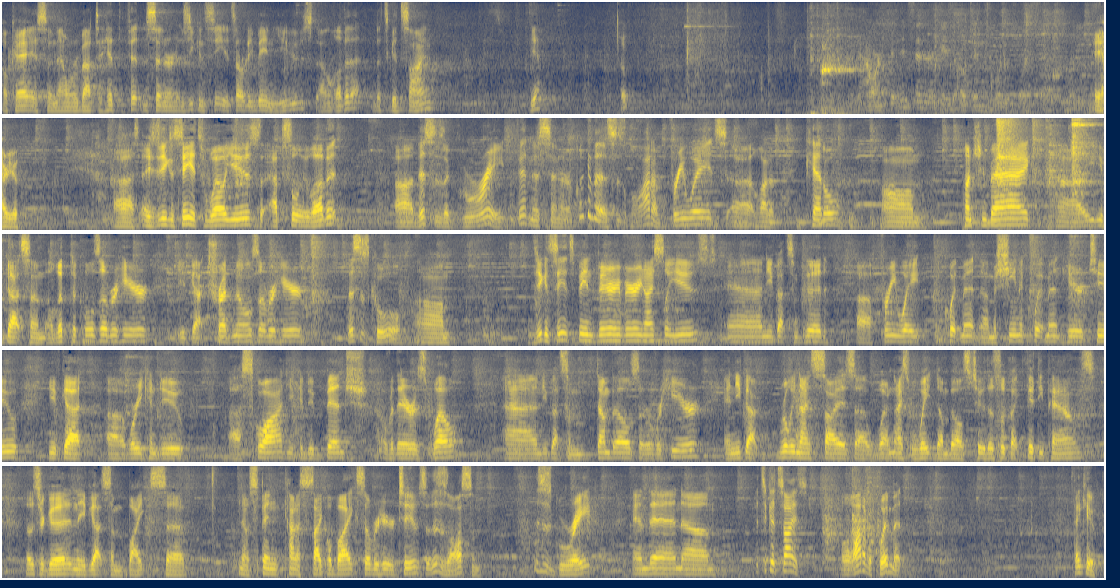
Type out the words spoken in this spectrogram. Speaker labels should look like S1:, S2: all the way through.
S1: Okay, so now we're about to hit the fitness center. As you can see, it's already being used. I love that. That's a good sign. Yeah. Oh,
S2: Our fitness center is open 24 7.
S1: hey, how are you? Uh, as you can see, it's well used. Absolutely love it. Uh, this is a great fitness center. Look at this. There's a lot of free weights, uh, a lot of kettle, um, punching bag. Uh, you've got some ellipticals over here. You've got treadmills over here. This is cool. Um, as you can see, it's being very, very nicely used, and you've got some good uh, free weight equipment, uh, machine equipment here too. You've got uh, where you can do uh, squat, you can do bench over there as well, and you've got some dumbbells that are over here, and you've got really nice size, uh, nice weight dumbbells too. Those look like 50 pounds. Those are good, and then you've got some bikes, uh, you know, spin kind of cycle bikes over here too. So this is awesome. This is great. And then um, it's a good size. A lot of equipment. Thank you.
